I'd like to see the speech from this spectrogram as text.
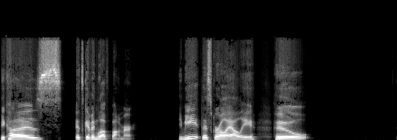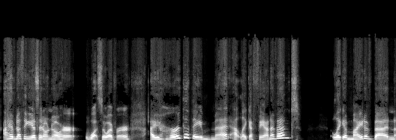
Because it's giving love bomber. You meet this girl, Allie, who I have nothing against. I don't know her whatsoever. I heard that they met at like a fan event. Like it might have been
